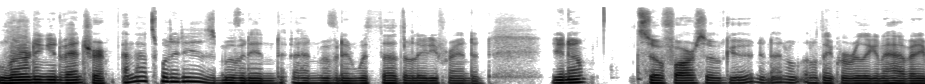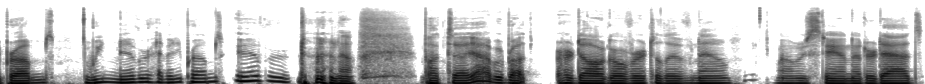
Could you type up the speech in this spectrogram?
learning adventure, and that's what it is. Moving in and moving in with the lady friend, and you know, so far so good. And I don't I don't think we're really gonna have any problems. We never have any problems ever. no, but uh, yeah, we brought her dog over to live now. Uh, we staying at her dad's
